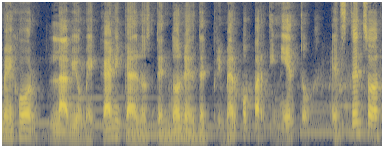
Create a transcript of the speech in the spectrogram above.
mejor la biomecánica de los tendones del primer compartimiento extensor.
